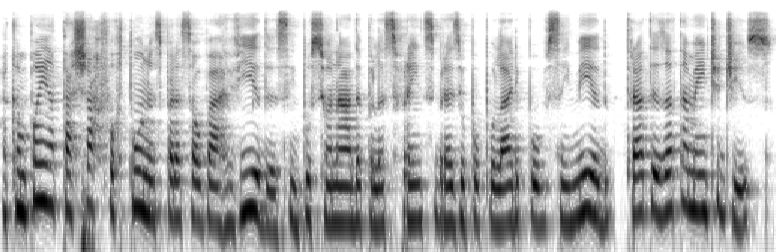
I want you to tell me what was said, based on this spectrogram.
A campanha Taxar Fortunas para Salvar Vidas, impulsionada pelas frentes Brasil Popular e Povo Sem Medo, trata exatamente disso.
